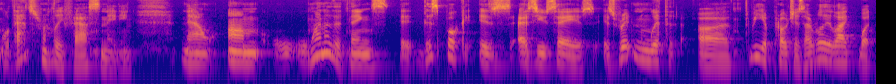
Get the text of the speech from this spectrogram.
Well, that's really fascinating. Now, um, one of the things, uh, this book is, as you say, is, is written with uh, three approaches. I really like what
